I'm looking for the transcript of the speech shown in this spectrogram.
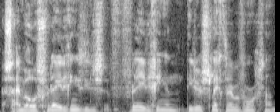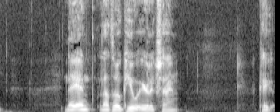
zijn wel eens verdedigingen die, er, verdedigingen die er slechter hebben voorgestaan. Nee, en laten we ook heel eerlijk zijn. Kijk,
